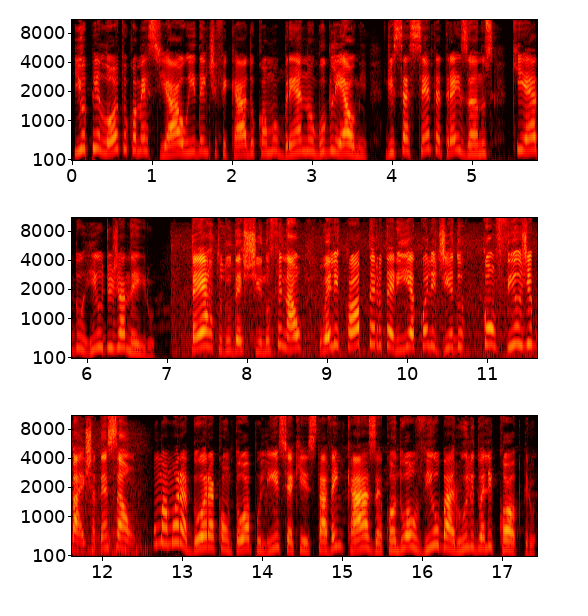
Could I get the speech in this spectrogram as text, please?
e o piloto comercial identificado como Breno Guglielmi, de 63 anos, que é do Rio de Janeiro. Perto do destino final, o helicóptero teria colidido com fios de baixa tensão. Uma moradora contou à polícia que estava em casa quando ouviu o barulho do helicóptero.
